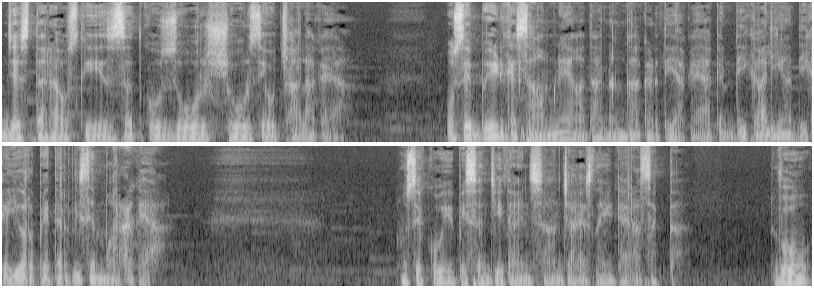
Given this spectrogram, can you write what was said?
जिस तरह उसकी इज़्ज़त को ज़ोर शोर से उछाला गया, उसे भीड़ के सामने आधा नंगा कर दिया गया, गंदी गालियाँ दी गई और बेदर्दी से मारा गया। उसे कोई भी संजीदा इंसान जायज़ नहीं ठहरा सकता। वो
